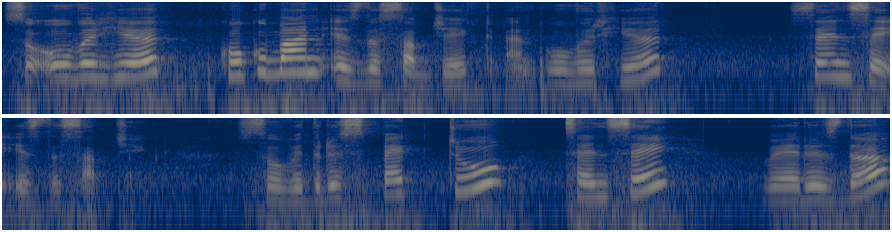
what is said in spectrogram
So, over here kokuban is the subject and over here sensei is the subject. So, with respect to sensei, where is the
